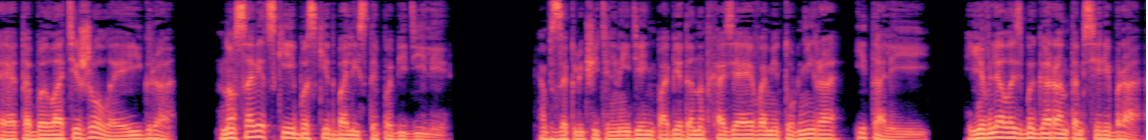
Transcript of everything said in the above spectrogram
Это была тяжелая игра, но советские баскетболисты победили. В заключительный день победа над хозяевами турнира Италией являлась бы гарантом серебра,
